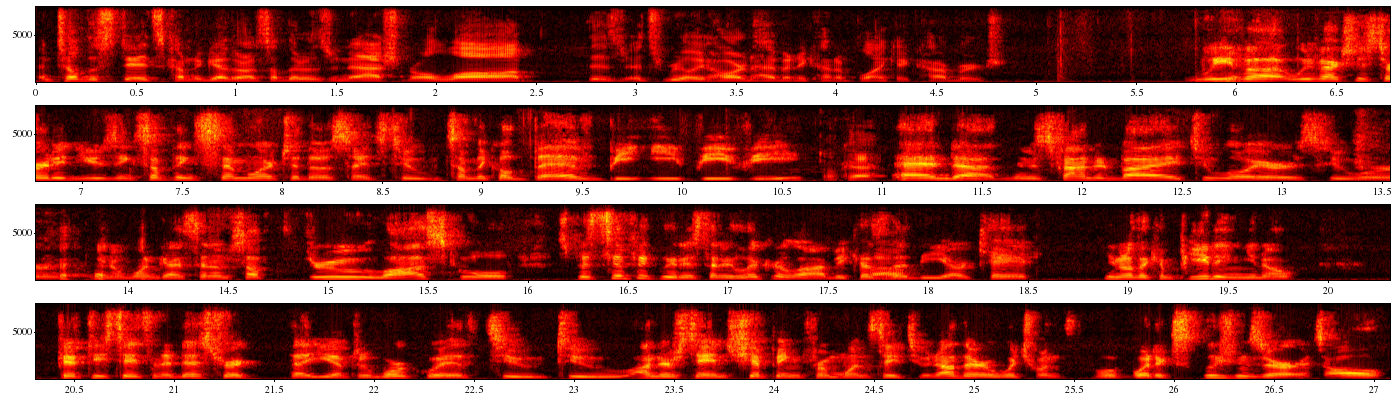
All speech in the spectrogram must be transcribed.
until the states come together on something that's a national law. It's really hard to have any kind of blanket coverage. We've uh, we've actually started using something similar to those sites too, something called Bevv B E V V, Okay. and uh, it was founded by two lawyers who were, you know, one guy sent himself through law school specifically to study liquor law because Wow. of the archaic, you know, the competing, you know, fifty states in a district that you have to work with to to understand shipping from one state to another, which ones, what exclusions are. It's all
